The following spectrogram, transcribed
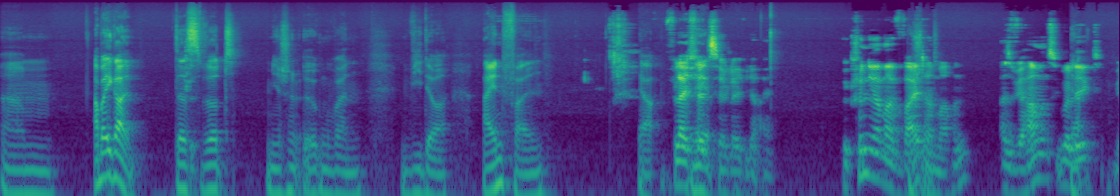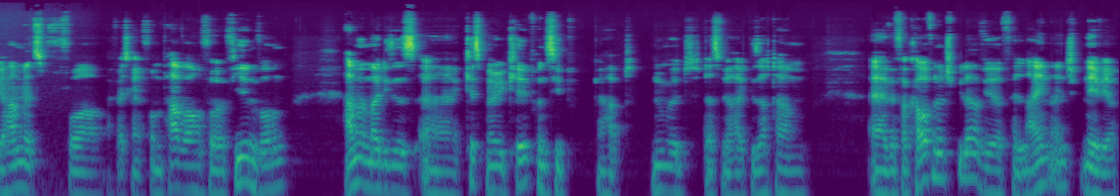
Ähm, aber egal, das wird mir schon irgendwann wieder einfallen. Ja. Vielleicht Nee. fällt es ja gleich wieder ein. Wir können ja mal weitermachen. Also wir haben uns überlegt, wir haben jetzt vor, ich weiß gar nicht, vor ein paar Wochen, vor vielen Wochen, haben wir mal dieses äh, Kiss Mary Kill Prinzip gehabt. Nur mit, dass wir halt gesagt haben, äh, wir verkaufen den Spieler, wir verleihen einen Spieler, nee, wir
